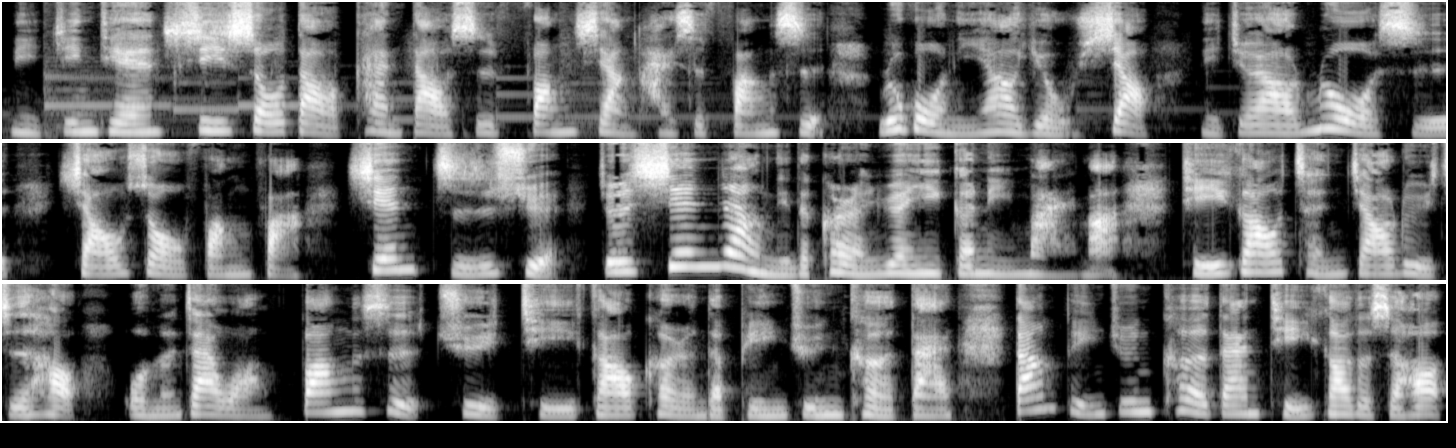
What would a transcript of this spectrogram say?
你今天吸收到、看到是方向还是方式？如果你要有效，你就要落实销售方法，先止血，就是先让你的客人愿意跟你买嘛，提高成交率之后，我们再往方式去提高客人的平均客单。当平均客单提高的时候，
